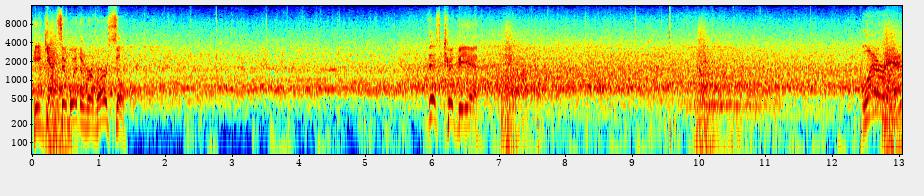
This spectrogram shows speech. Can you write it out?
He gets him with a reversal. This could be it. Lariat.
